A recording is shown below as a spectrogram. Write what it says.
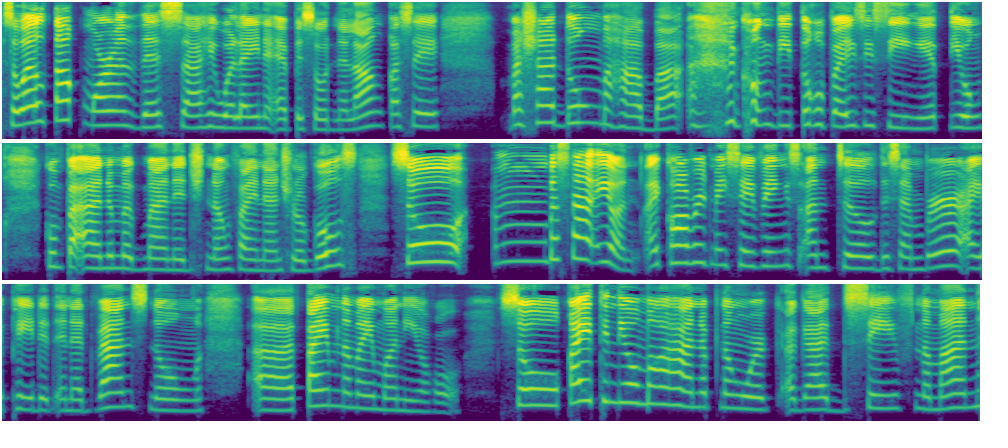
So, I'll talk more on this sa hiwalay na episode na lang kasi masyadong mahaba kung dito ko pa isisingit yung kung paano mag-manage ng financial goals. So, um, basta yon I covered my savings until December. I paid it in advance nung uh, time na may money ako. So, kahit hindi ako makahanap ng work agad, safe naman.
